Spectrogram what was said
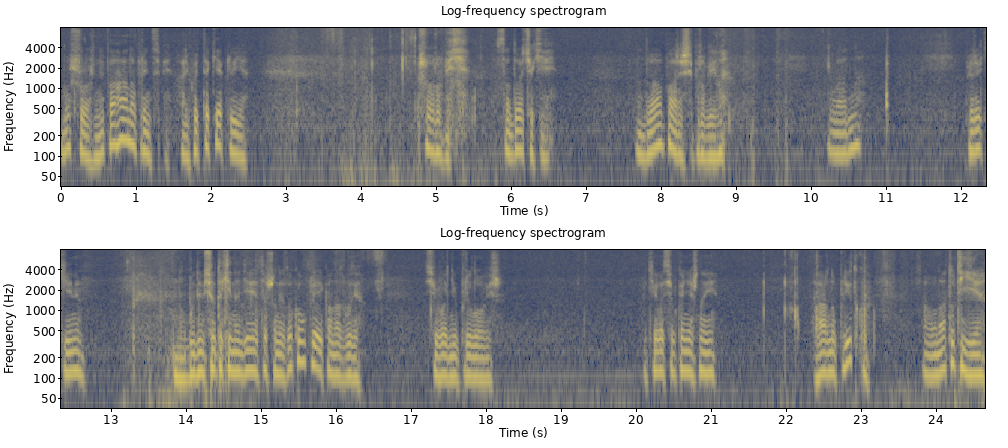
Ну що ж, непогано, в принципі. Хай хоч таке клює. Що робити? Садочок є. Ну, Два опариші пробили. Ладно. Перекинемо. Ну, будемо все-таки надіятися, що не тільки уклейка у нас буде сьогодні в приловіш. Хотілося б, звісно, і гарну плітку, а вона тут є.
